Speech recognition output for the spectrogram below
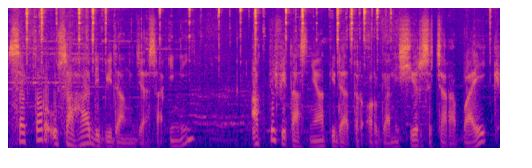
Sektor usaha di bidang jasa ini aktivitasnya tidak terorganisir secara baik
